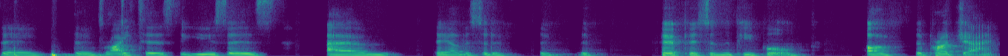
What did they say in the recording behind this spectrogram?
the, the writers, the users. Um, they are the sort of the, the purpose and the people of the project.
